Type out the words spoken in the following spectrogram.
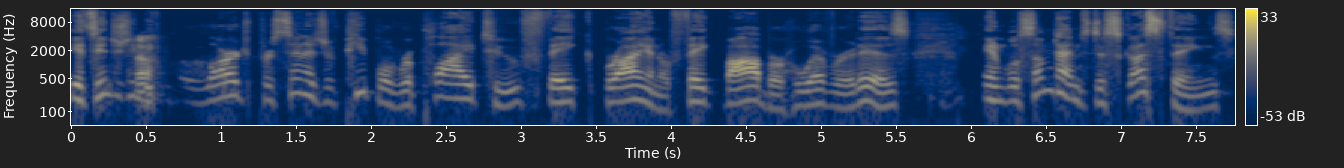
it's interesting Oh. because a large percentage of people reply to fake Brian or fake Bob or whoever it is, and will sometimes discuss things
